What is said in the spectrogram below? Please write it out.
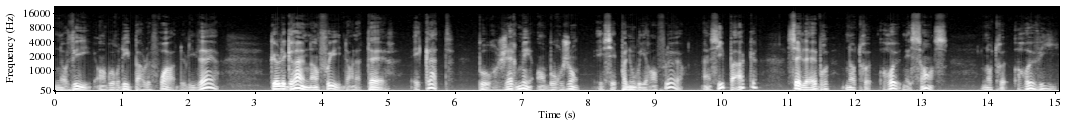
nos vies engourdies par le froid de l'hiver, que les graines enfouies dans la terre éclatent pour germer en bourgeons et s'épanouir en fleurs, ainsi Pâques célèbre notre renaissance, notre revie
